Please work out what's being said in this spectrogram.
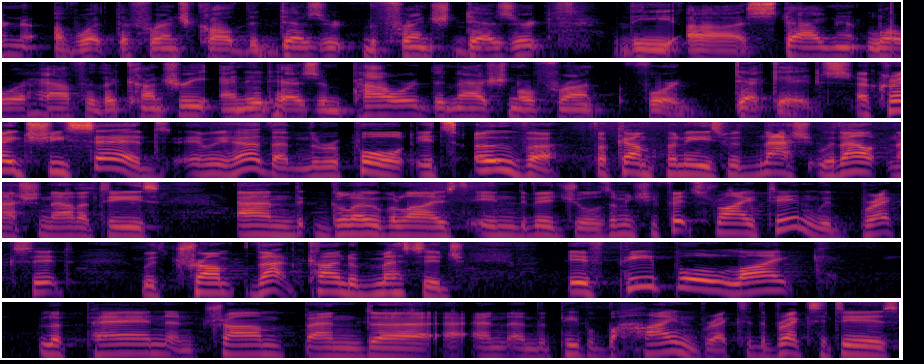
of what the French called the desert, the French desert, the uh, stagnant lower half of the country, and it has empowered the National Front for decades. Craig, she said, and we heard that in the report, it's over for companies with without nationalities and globalized individuals. I mean, she fits right in with Brexit, with Trump, that kind of message if people like Le Pen and Trump and, uh, and, and the people behind Brexit, the Brexiteers,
